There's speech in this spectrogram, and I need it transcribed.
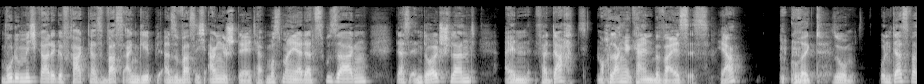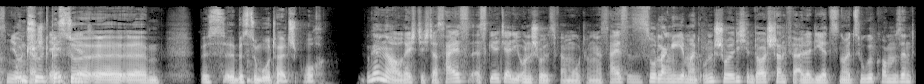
wo du mich gerade gefragt hast, was angeblich, also was ich angestellt habe, muss man ja dazu sagen, dass in Deutschland ein Verdacht noch lange kein Beweis ist. Ja, Korrekt. so. Und das, was mir Unschuld unterstellt bis, zur, wird, äh, ähm, bis, äh, bis zum Urteilsspruch. Genau, richtig. Das heißt, es gilt ja die Unschuldsvermutung. Das heißt, es ist so lange jemand unschuldig in Deutschland, für alle, die jetzt neu zugekommen sind.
